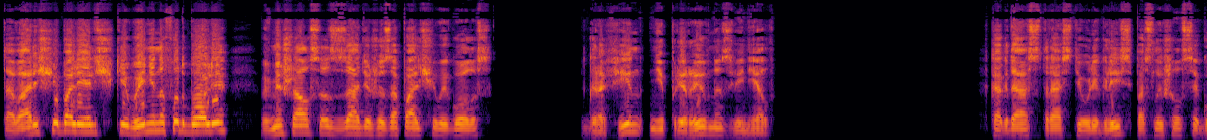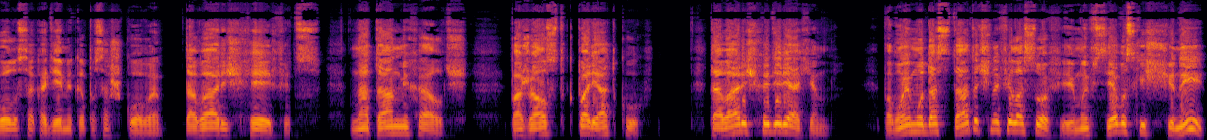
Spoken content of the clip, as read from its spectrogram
«Товарищи болельщики, вы не на футболе!» — вмешался сзади же запальчивый голос. Графин непрерывно звенел. Когда страсти улеглись, послышался голос академика Пасашкова. — Товарищ Хейфиц, Натан Михайлович, пожалуйста, к порядку. Товарищ Ходеряхин, по-моему, достаточно философии, мы все восхищены.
